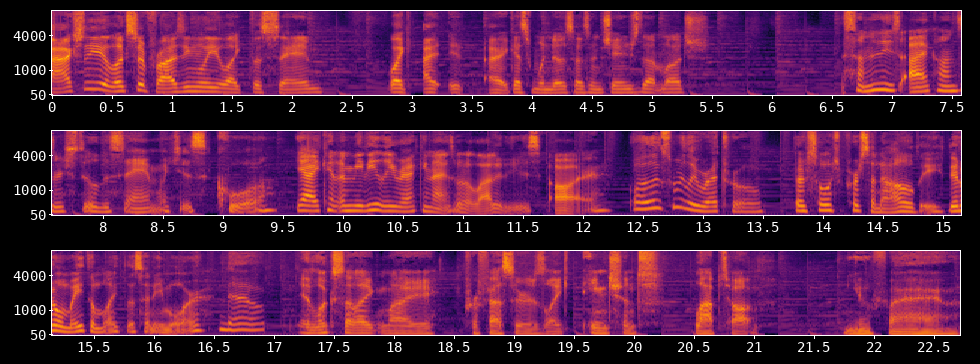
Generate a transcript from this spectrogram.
Actually, it looks surprisingly like the same. Like I, it, I guess Windows hasn't changed that much. Some of these icons are still the same, which is cool. Yeah, I can immediately recognize what a lot of these are. Well, it looks really retro. There's so much personality. They don't make them like this anymore. No. It looks like my professor's like ancient laptop. New file.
